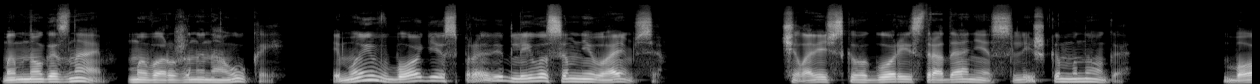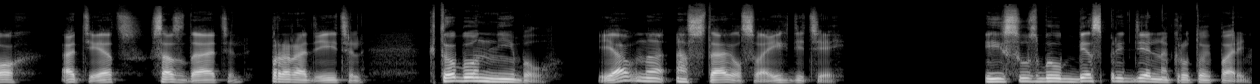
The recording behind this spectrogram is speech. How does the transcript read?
Мы много знаем, мы вооружены наукой. И мы в Боге справедливо сомневаемся. Человеческого горя и страдания слишком много. Бог, Отец, Создатель, Прародитель, кто бы он ни был, явно оставил своих детей. Иисус был беспредельно крутой парень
